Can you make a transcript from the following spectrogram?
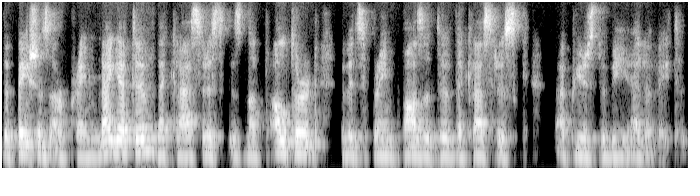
the patients are PRAME negative, the class risk is not altered. If it's PRAME positive, the class risk appears to be elevated.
